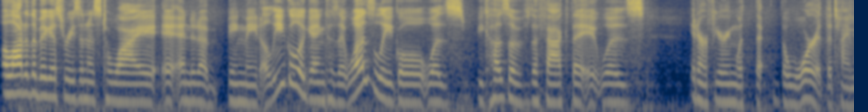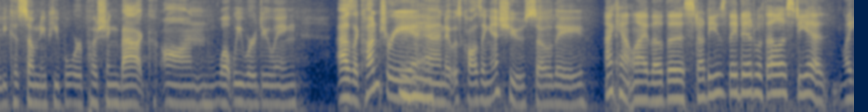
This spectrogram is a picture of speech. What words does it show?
a lot of the biggest reason as to why it ended up being made illegal again, because it was legal, was because of the fact that it was interfering with the, the war at the time, because so many people were pushing back on what we were doing as a country, and it was causing issues. So they, I can't lie though, the studies they did with LSD at like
